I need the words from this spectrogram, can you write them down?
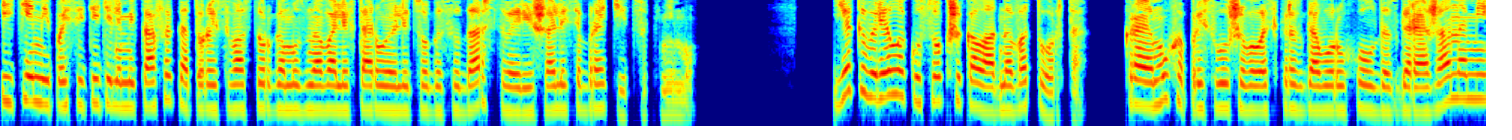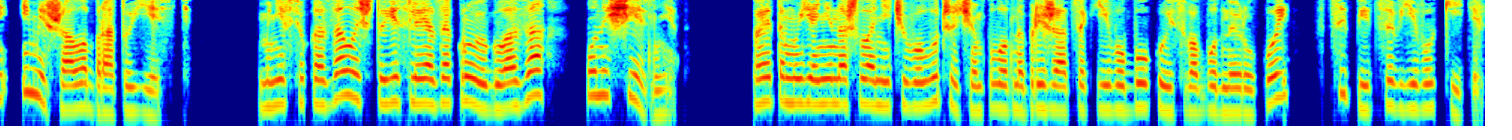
и теми посетителями кафе, которые с восторгом узнавали второе лицо государства и решались обратиться к нему. Я ковыряла кусок шоколадного торта. Краем уха прислушивалась к разговору Холда с горожанами и мешала брату есть. Мне все казалось, что если я закрою глаза, он исчезнет. Поэтому я не нашла ничего лучше, чем плотно прижаться к его боку и свободной рукой вцепиться в его китель.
